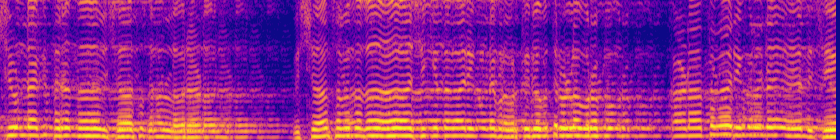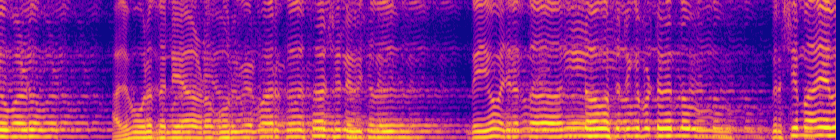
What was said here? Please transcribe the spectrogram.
ആത്മരക്ഷ ഉണ്ടാക്കി വിശ്വാസത്തിനുള്ളവരാണ്. വിശ്വാസം എന്നത് ശിക്കുന്ന കാര്യങ്ങളുടെ പ്രവൃത്തി രൂപത്തിലുള്ള ഉറപ്പും കാണാത്ത കാര്യങ്ങളുടെ നിശ്ചയവുമാണ്. അതുപോലെ തന്നെയാണ് പൂർവികന്മാർക്ക് സാക്ഷി ലഭിച്ചത്. ദൈവവചനത്താൽ ലോകം സൃഷ്ടിക്കപ്പെട്ടുവെന്നും ദൃശ്യമായവ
